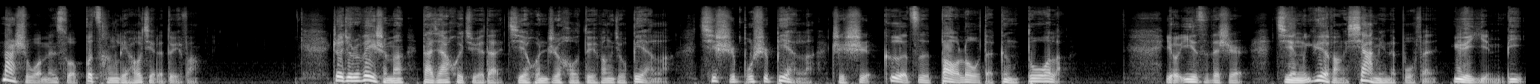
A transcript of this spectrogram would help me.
那是我们所不曾了解的对方。这就是为什么大家会觉得结婚之后对方就变了。其实不是变了，只是各自暴露的更多了。有意思的是，井越往下面的部分越隐蔽，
